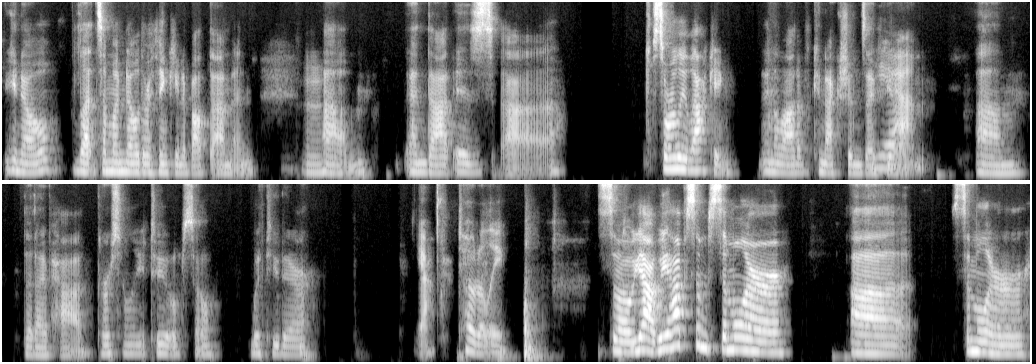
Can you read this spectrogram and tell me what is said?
you know let someone know they're thinking about them, and Mhm. um, and that is uh, sorely lacking in a lot of connections. I yeah feel um, that I've had personally too. So with you there. Yeah, totally so yeah we have some similar uh similar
